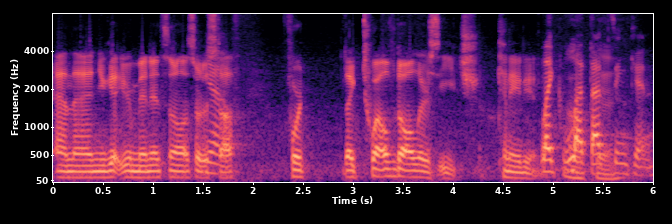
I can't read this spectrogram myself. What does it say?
and then you get your minutes and all that sort of Yeah. stuff for like twelve dollars each Canadian. like let that sink in.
